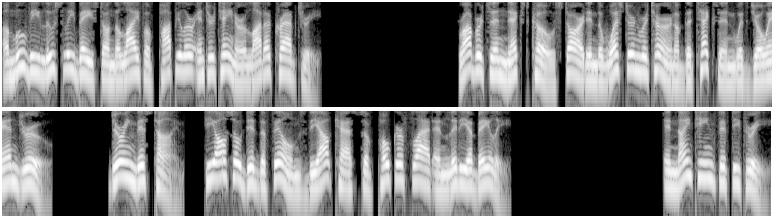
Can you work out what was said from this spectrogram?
a movie loosely based on the life of popular entertainer Lotta Crabtree. Robertson next co-starred in the Western Return of the Texan with Joanne Dru. During this time, he also did the films The Outcasts of Poker Flat and Lydia Bailey. In 1953,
